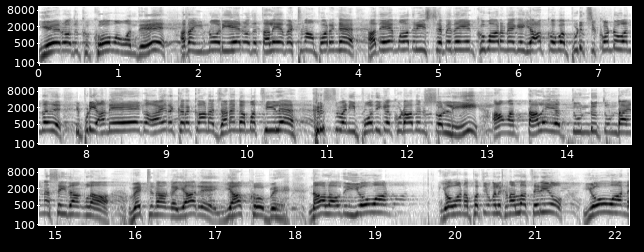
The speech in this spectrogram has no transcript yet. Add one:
ஏரோதுக்கு கோபம் வந்து அதான் இன்னொரு ஏரோது தலையை வெட்டினான் பாருங்க. அதே மாதிரி செபதேயன் குமாரனாக யாக்கோவை பிடிச்சு கொண்டு வந்தது. இப்படி அநேக ஆயிரக்கணக்கான ஜனங்க மத்தியில கிறிஸ்துவ நீ போதிக்க கூடாதுன்னு சொல்லி அவன் தலையை துண்டு துண்டா என்ன செய்தாங்களாம்? வெட்டினாங்க. யாரு? யாக்கோபு. நாலாவது யோவான். யோவான பத்தி உங்களுக்கு நல்லா தெரியும். யோவான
